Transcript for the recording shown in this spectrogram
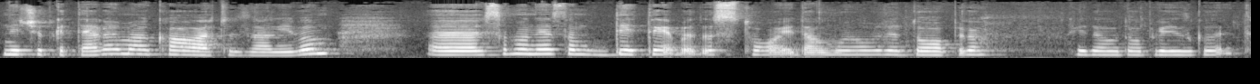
Neću preterujem, ali kao eto zalivam. E, samo ne znam gdje treba da stoji, da li mu je ovdje dobro i da li dobro izgleda.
